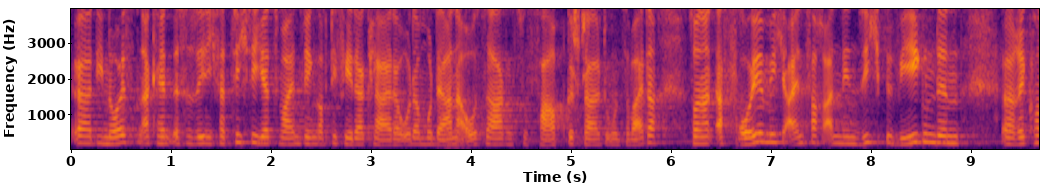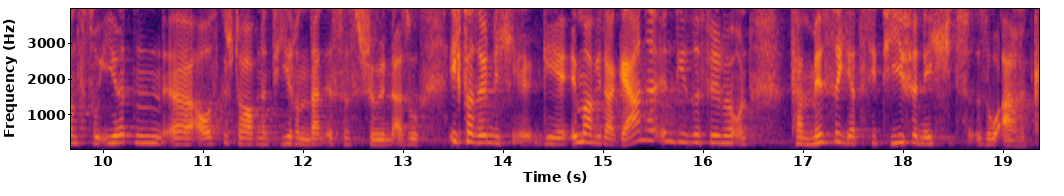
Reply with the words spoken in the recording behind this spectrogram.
äh, die neuesten Erkenntnisse sehen, ich verzichte jetzt meinetwegen auf die Federkleider oder moderne Aussagen zu Farbgestaltung und so weiter, sondern erfreue mich einfach an den sich bewegenden, äh, rekonstruierten, äh, ausgestorbenen Tieren, dann ist es schön. Also ich persönlich äh, gehe immer wieder gerne in diese Filme und vermisse jetzt die Tiefe nicht so arg.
